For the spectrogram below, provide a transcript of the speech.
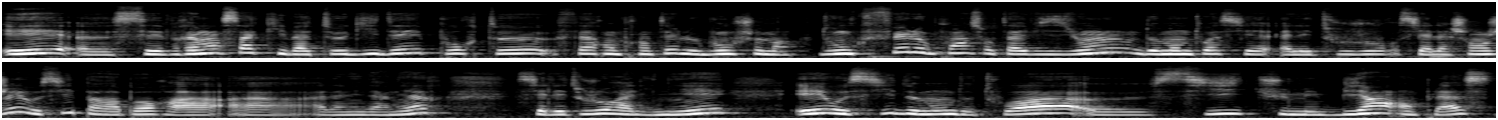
Et euh, c'est vraiment ça qui va te guider pour te faire emprunter le bon chemin. Donc fais le point sur ta vision, demande-toi si elle est toujours, si elle a changé aussi par rapport à, l'année dernière, si elle est toujours alignée, et aussi demande-toi euh, si tu mets bien en place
